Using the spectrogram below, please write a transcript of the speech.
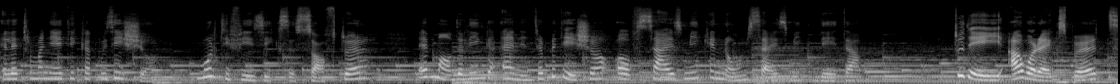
electromagnetic acquisition, multiphysics software, and modeling and interpretation of seismic and non-seismic data. Today, our experts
